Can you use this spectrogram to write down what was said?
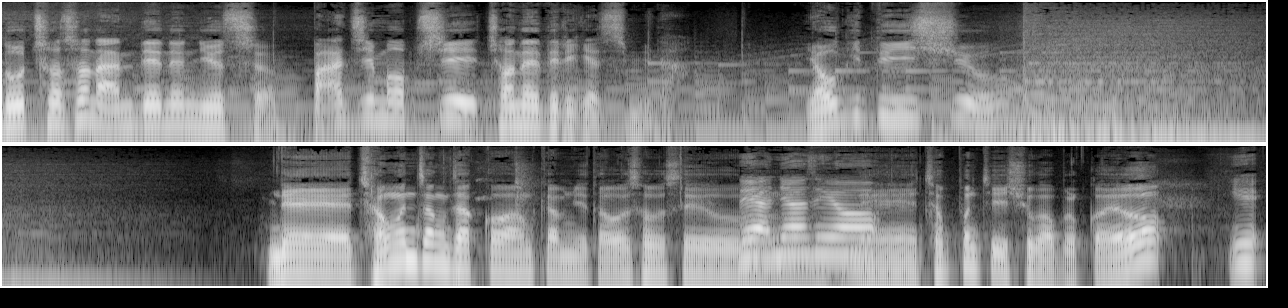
놓쳐선 안 되는 뉴스 빠짐없이 전해드리겠습니다. 여기도 이슈. 네, 정은정 작가와 함께합니다. 어서 오세요. 네, 안녕하세요. 네, 첫 번째 이슈 가 볼까요? 예,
